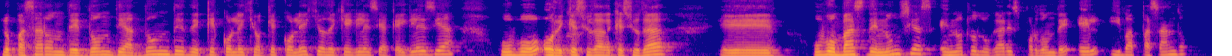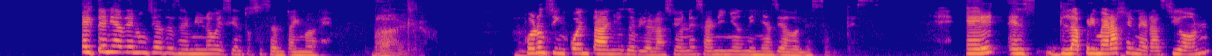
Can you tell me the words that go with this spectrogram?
lo pasaron de dónde a dónde, de qué colegio a qué colegio, de qué iglesia a qué iglesia, hubo, o de qué ciudad a qué ciudad. Eh, ¿Hubo más denuncias en otros lugares por donde él iba pasando? Él tenía denuncias desde 1969. Fueron 50 años de violaciones a niños, niñas y adolescentes. Él es la primera generación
